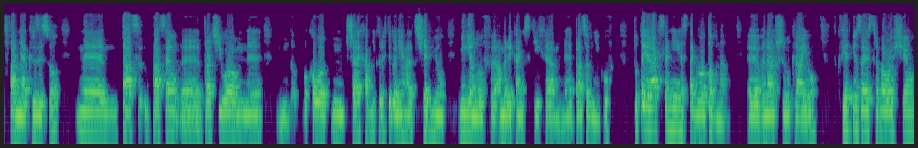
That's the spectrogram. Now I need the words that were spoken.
trwania kryzysu, pracę e, traciło no, około 3, a w niektórych tygodniach nawet 7 milionów amerykańskich pracowników. Tutaj reakcja nie jest tak gwałtowna e, w naszym kraju. W kwietniu zarejestrowało się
